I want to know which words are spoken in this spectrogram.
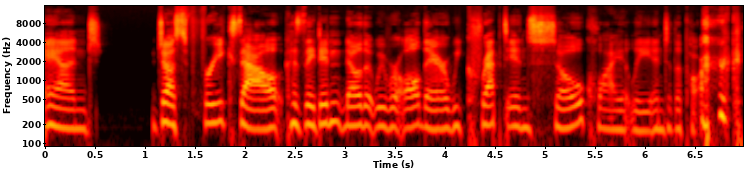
and just freaks out because they didn't know that we were all there. We crept in so quietly into the park.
